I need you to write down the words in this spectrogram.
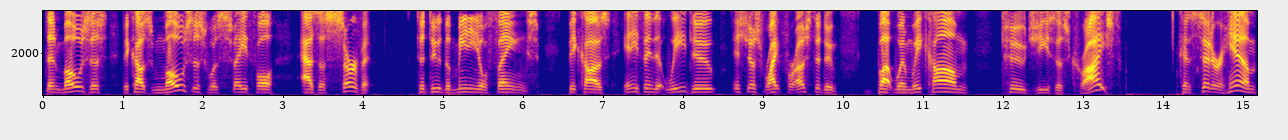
than Moses because Moses was faithful as a servant to do the menial things because anything that we do is just right for us to do. But when we come to Jesus Christ, consider him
